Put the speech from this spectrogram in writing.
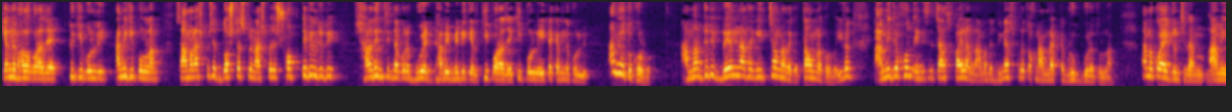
কেমনে ভালো করা যায়? তুই কি বললি আমি কি পড়লাম? সো আমার আশপাশে দশটা স্টুডেন্ট আশপাশে সব টেবিল যদি সারাদিন চিন্তা করে বুয়েট, ঢাবি মেডিকেল কি পড়া যায়, কি পড়লি এটা কেমনে করলি? আমিও তো করব। আমার যদি ব্রেন না থাকে, ইচ্ছাও না থাকে, তাও আমরা করব। ইভেন আমি যখন এনএসিতে চান্স পাইলাম না, আমাদের দিনাজপুরে তখন আমরা একটা গ্রুপ গড়ে তুললাম। আমরা কয়েকজন ছিলাম। আমি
